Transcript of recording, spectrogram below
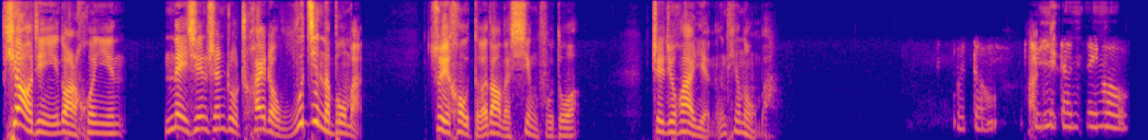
跳进一段婚姻，内心深处揣着无尽的不满。最后得到的幸福多，这句话也能听懂吧？我懂，啊就是到你最后，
